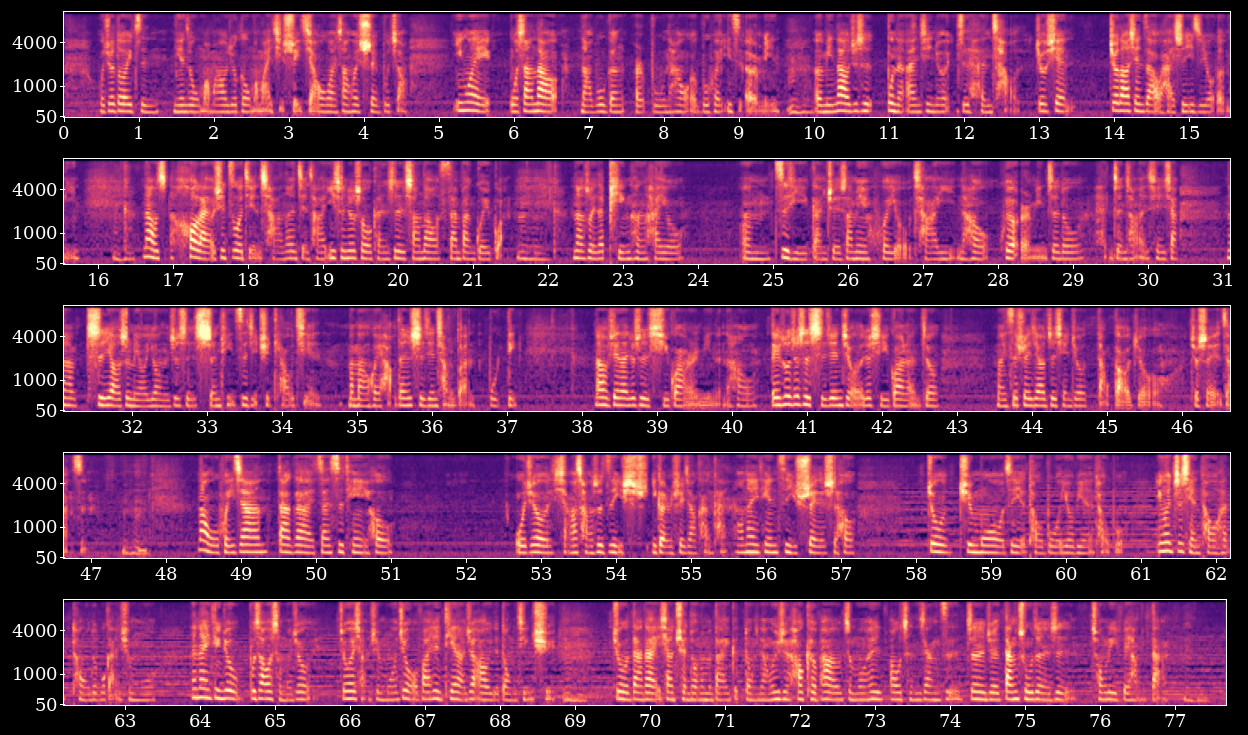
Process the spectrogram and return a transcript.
我就都一直黏着我妈妈，我就跟我妈妈一起睡觉，我晚上会睡不着，因为我伤到脑部跟耳部，然后我耳部会一直耳鸣，嗯，耳鸣到就是不能安静，就会一直很吵，就现。就到现在，我还是一直有耳鸣。嗯，那我后来我去做检查，那检查医生就说我可能是伤到三半规管。嗯哼，那所以在平衡还有嗯字体感觉上面会有差异，然后会有耳鸣，这都很正常的现象。那吃药是没有用的，就是身体自己去调节，慢慢会好，但是时间长短不一定。那我现在就是习惯耳鸣了，然后等于说就是时间久了就习惯了，就。每次睡觉之前就祷告就，就就睡了这样子。嗯哼。那我回家大概三四天以后，我就想要尝试自己一个人睡觉看看。然后那一天自己睡的时候，就去摸我自己的头部，我右边的头部，因为之前头很痛，我都不敢去摸。那那一天就不知道为什么就就会想去摸，就我发现天啊，就凹一个洞进去。嗯。就大概像拳头那么大一个洞，这样我就觉得好可怕，我怎么会凹成这样子？真的觉得当初真的是冲力非常大。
